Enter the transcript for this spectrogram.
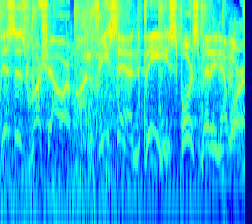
This is Rush Hour on VSIN, the Sports Betting Network.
